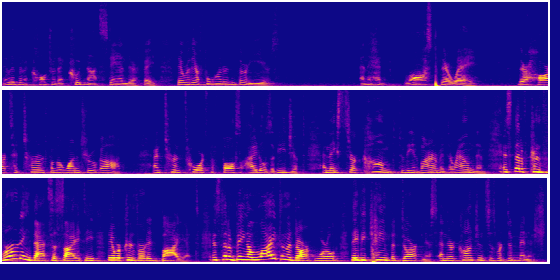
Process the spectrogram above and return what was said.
They lived in a culture that could not stand their faith. They were there 430 years, and they had lost their way. Their hearts had turned from the one true God and turned towards the false idols of Egypt, and they succumbed to the environment around them. Instead of converting that society, they were converted by it. Instead of being a light in a dark world, they became the darkness, and their consciences were diminished.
